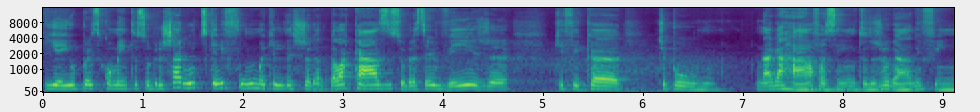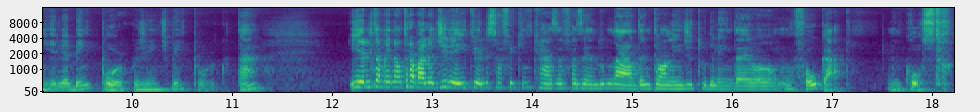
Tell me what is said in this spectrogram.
E aí o Percy comenta sobre os charutos que ele fuma, que ele deixa jogado pela casa, sobre a cerveja, que fica, tipo, na garrafa, assim, tudo jogado, enfim. Ele é bem porco, gente, bem porco, tá? E ele também não trabalha direito, ele só fica em casa fazendo nada, então, além de tudo, ele ainda é um folgado, um encosto.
